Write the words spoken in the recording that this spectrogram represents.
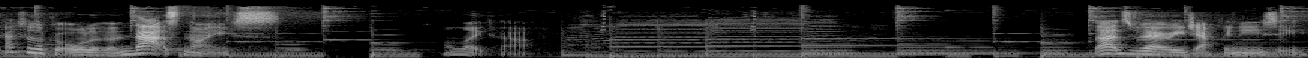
I have to look at all of them. That's nice like that. That's very Japanesey.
